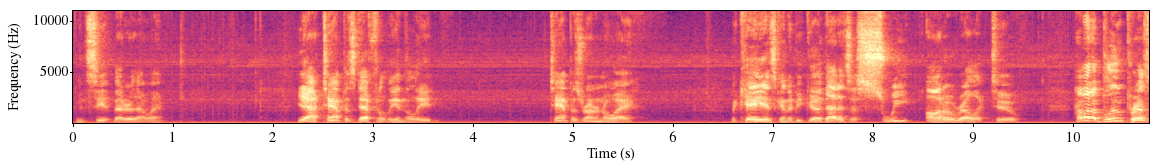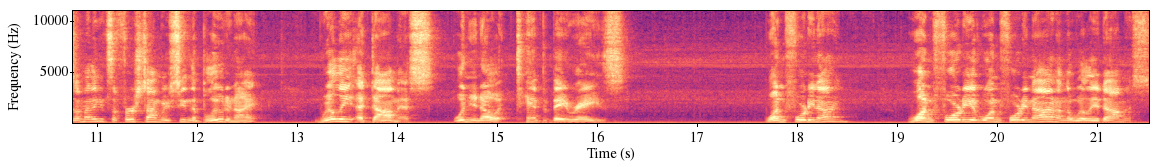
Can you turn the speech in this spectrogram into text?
You can see it better that way. Yeah, Tampa's definitely in the lead. Tampa's running away. McKay is going to be good. That is a sweet auto relic, too. How about a blue prism? I think it's the first time we've seen the blue tonight. Willy Adames. Wouldn't you know it? Tampa Bay Rays. 149. 140 of 149 on the Willy Adames.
